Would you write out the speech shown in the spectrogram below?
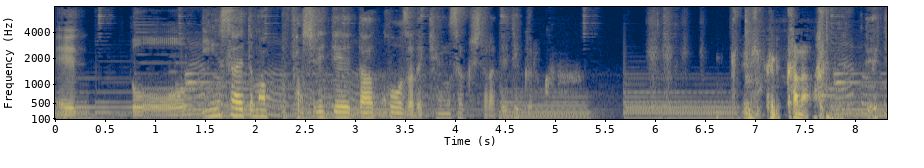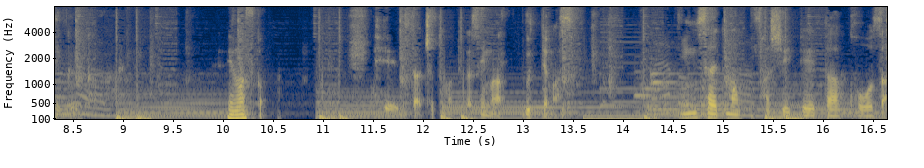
えっと、インサイトマップファシリテーター講座で検索したら出てくるかな出てくるかな？出てくるかな出ますか？えーと、ちょっと待ってください。今、打ってます。インサイトマップファシリテーター講座。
